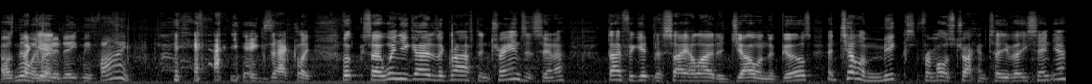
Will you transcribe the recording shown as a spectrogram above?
I was nearly again- ready to eat me fine. yeah, exactly. Look, so when you go to the Grafton Transit Centre, don't forget to say hello to Joe and the girls and tell them Mick from Oz Trucking TV sent you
